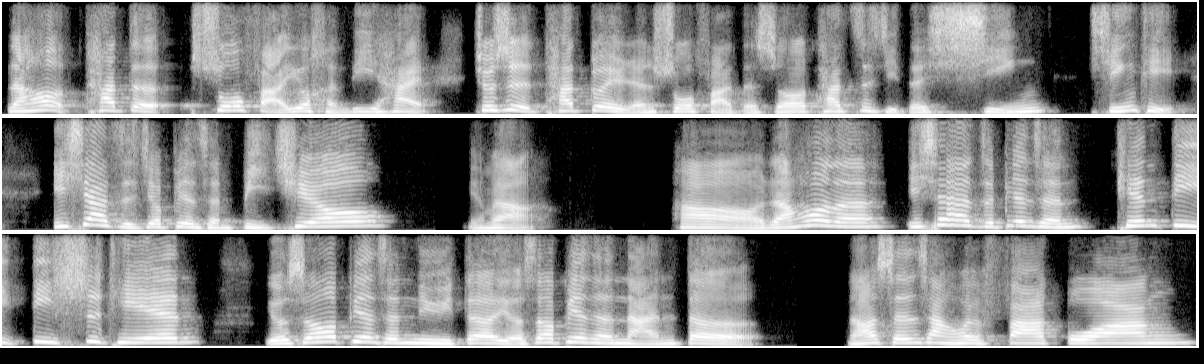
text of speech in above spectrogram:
然后他的说法又很厉害，就是他对人说法的时候，他自己的行形体一下子就变成比丘，有没有？好，然后呢，一下子变成天地第四天，有时候变成女的，有时候变成男的，然后身上会发光，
